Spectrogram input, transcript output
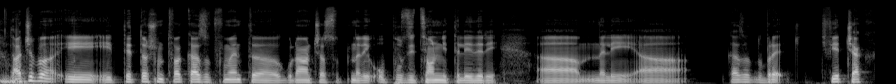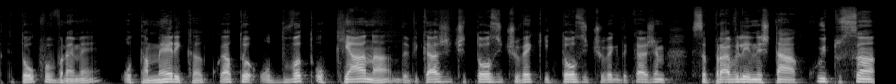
Да. Аджеба, и, и те точно това казват в момента голяма част от нали, опозиционните лидери. А, нали, а, казват, добре, вие чакахте толкова време, от Америка, която е отвъд океана, да ви каже, че този човек и този човек, да кажем, са правили неща, които са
